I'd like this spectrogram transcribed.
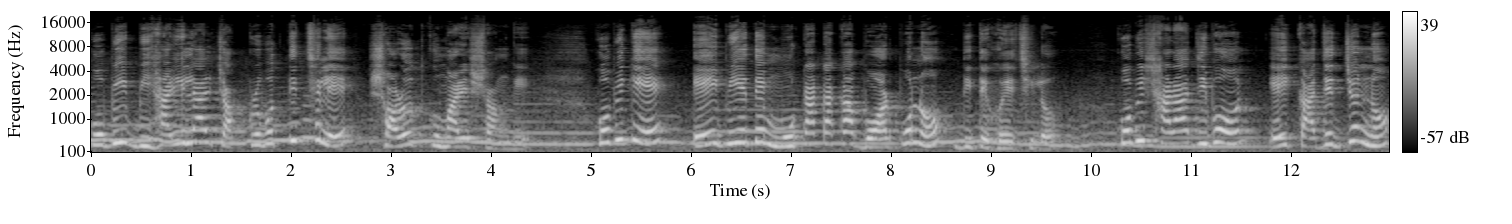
কবি বিহারীলাল চক্রবর্তীর ছেলে শরৎ কুমারের সঙ্গে। কবিকে এই বিয়েতে মোটা টাকা বরপণও দিতে হয়েছিল। কবি সারা জীবন এই কাজের জন্য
